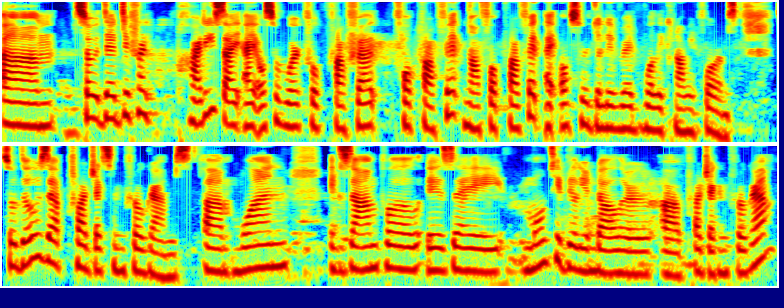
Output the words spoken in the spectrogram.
Um, so there are different parties. I, I also work for profit, for profit, not for profit. I also delivered World Economic Forums. So those are projects and programs. Um, one example is a multi-billion dollar uh, project and program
